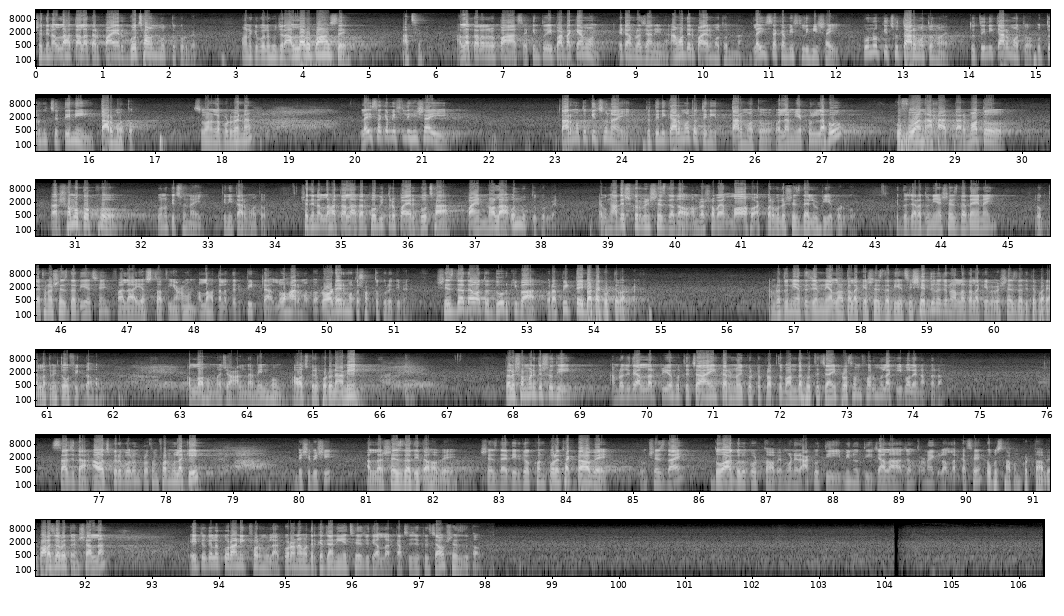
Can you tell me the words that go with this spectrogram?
সেদিন আল্লাহ তাআলা তার পায়ের গোছা উন্মুক্ত করবেন। অনেকে বলে, হুজুর, আল্লাহরও পা আছে? আছে। আল্লাহ তাআলারও পা আছে, কিন্তু এই পাটা কেমন? এটা আমরা জানি না। আমাদের পায়ের মতন না। লাইসা কামিসলিহি শাই, কোনো কিছু তার মতো নয়। তো তিনি কার মতো? উত্তর হচ্ছে তিনি তার মতো। সুবহানাল্লাহ, পড়বেন না? লাইসা কামিসলিহি শাই, তার মতো কিছু নাই। তো তিনি কার মতো? তিনি তার মতো। ওলাম ইয়াকুল্লাহু কুফুয়ান আহাদ, তার মতো। তার সমকক্ষ কোনো কিছু নাই, তিনি তার মতো। সেদিন আল্লাহ তাআলা তার পবিত্র পায়ের গোছা, পায়ের নলা উন্মুক্ত করবেন এবং আদেশ করবেন, সেজদা দাও। আমরা সবাই আল্লাহ আকবার বলে সেজদায় লুটিয়ে পড়ব। কিন্তু যারা দুনিয়ায় সেজদা দেয় নাই, লোক দেখানো সেজদা দিয়েছে, ফালা ইয়াস্তাতিয়াউন আল্লাহ তালাদের পিঠটা লোহার মতো, রডের মতো শক্ত করে দিবেন। সেজদা দেওয়া তো দূর কি বাত, ওরা পিঠটাই বাঁকা করতে পারবে না। আমরা দুনিয়াতে যেমনি আল্লাহ তালাকে সেজদা দিয়েছি, সেদিনও যেন আল্লাহ তালাকে এভাবে সেজদা দিতে পারে। আল্লাহ, তুমি তৌফিক দাও। আল্লাহ আলনা মিনহুম। আওয়াজ করে পড়ুন, আমিন। তাহলে সম্মানিত সুধী, আমরা যদি আল্লাহর প্রিয় হতে চাই, তার নৈকট্যপ্রাপ্ত বান্দা হতে চাই, প্রথম ফর্মুলা কি বলেন আপনারা? সাজদা। আওয়াজ করে বলুন, প্রথম ফর্মুলা কি? বেশি বেশি আল্লাহর সেজদা দিতে হবে। সেজদায় দীর্ঘক্ষণ পরে থাকতে হবে এবং সেজদায় দোয়াগুলো করতে হবে, মনের আকুতি, মিনতি, জ্বালা, যন্ত্রণা, এগুলো আল্লাহর কাছে উপস্থাপন করতে হবে। পারা যাবে তো ইনশাল্লাহ এই তো গেল কোরআনিক ফর্মুলা। কোরআন আমাদেরকে জানিয়েছে, যদি আল্লাহর কাছে যেতে চাও সেজদে দাও।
